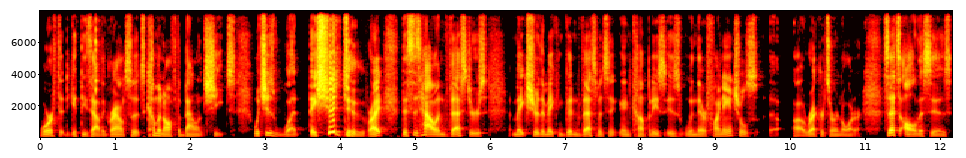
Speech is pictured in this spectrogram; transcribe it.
worth it to get these out of the ground, so it's coming off the balance sheets, which is what they should do, right? This is how investors make sure they're making good investments in, in companies is when their financials uh, records are in order. So that's all this is.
